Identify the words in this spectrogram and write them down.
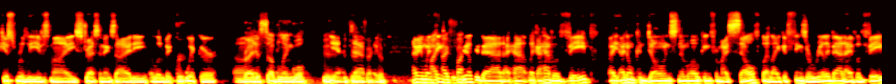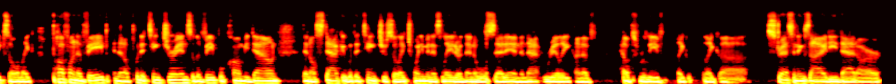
just relieves my stress and anxiety a little bit quicker. Um, right. A sublingual. Yeah, exactly. Very effective. I mean, when things I, I find, really bad, I have like I have a vape. I, I, don't condone smoking for myself, but like if things are really bad, I have a vape. So I'll like puff on a vape and then I'll put a tincture in. So the vape will calm me down. Then I'll stack it with a tincture. So like 20 minutes later, then it will set in. And that really kind of helps relieve like like uh stress and anxiety that are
